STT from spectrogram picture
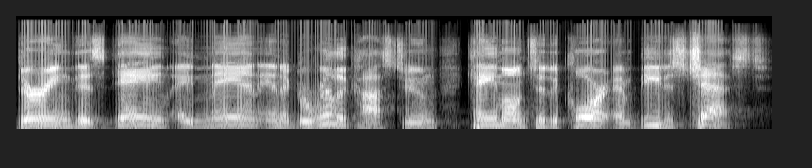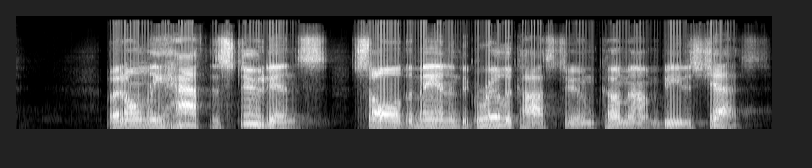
during this game, a man in a gorilla costume came onto the court and beat his chest. But only half the students saw the man in the gorilla costume come out and beat his chest.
